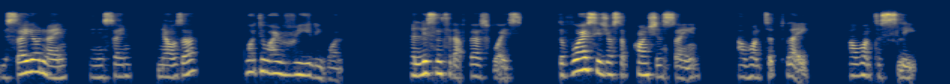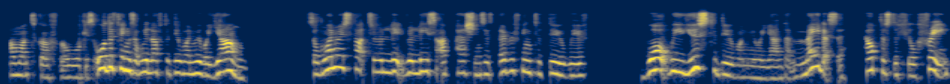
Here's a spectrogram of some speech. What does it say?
You say your name and you say, Nelza, what do I really want? And listen to that first voice. The voice is your subconscious saying, I want to play. I want to sleep. I want to go for a walk. It's all the things that we love to do when we were young. So when we start to re- release our passions, it's everything to do with what we used to do when we were young that made us, helped us to feel free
